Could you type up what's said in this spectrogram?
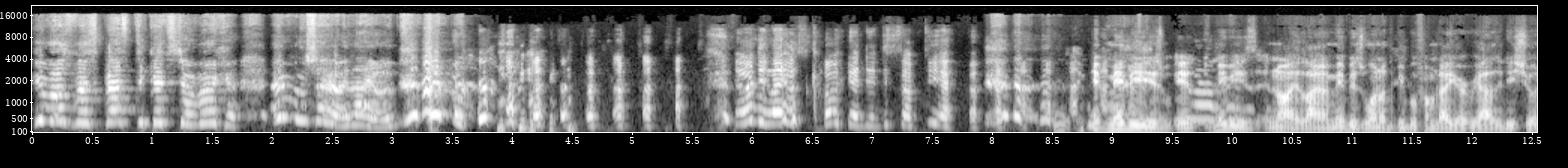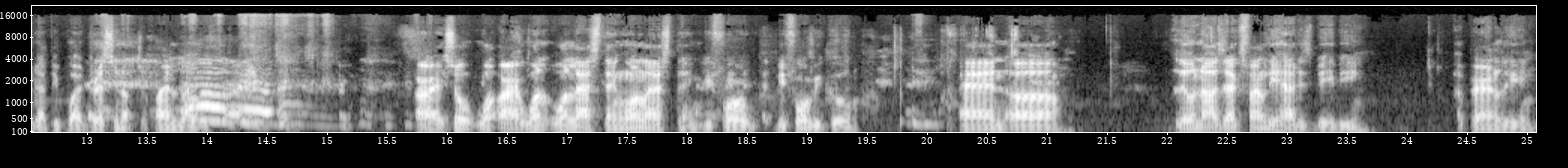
give us first class tickets to America. I will show you a lion. when the lions come here they disappear maybe it's it, maybe it's not a lion. Maybe it's one of the people from that your reality show that people are dressing up to find love. Oh, All right, so one, all right, one one last thing, one last thing before before we go, and uh, Lil Nas X finally had his baby, apparently,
